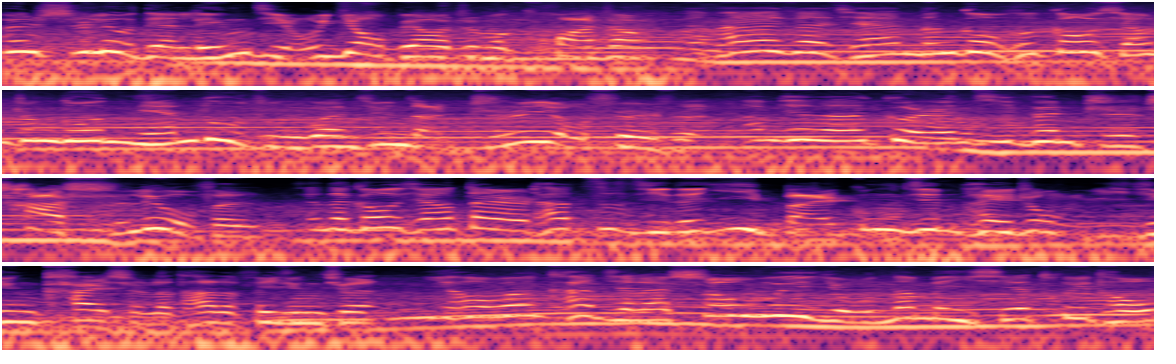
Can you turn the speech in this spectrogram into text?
分十六点零九，要不要这么夸张？在排位赛前能够和高翔争夺年度总冠军的只有顺顺，他们现在的个人积分只差十六分。现在高翔带着他自己的一百公斤配重，已经开始了他的飞行圈。一号弯看起来稍微有那么一些推头，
